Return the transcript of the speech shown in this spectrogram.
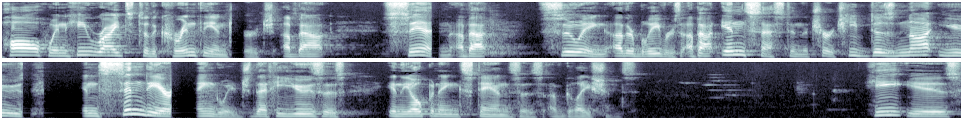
Paul, when he writes to the Corinthian church about sin, about suing other believers, about incest in the church, he does not use incendiary language that he uses in the opening stanzas of Galatians. He is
